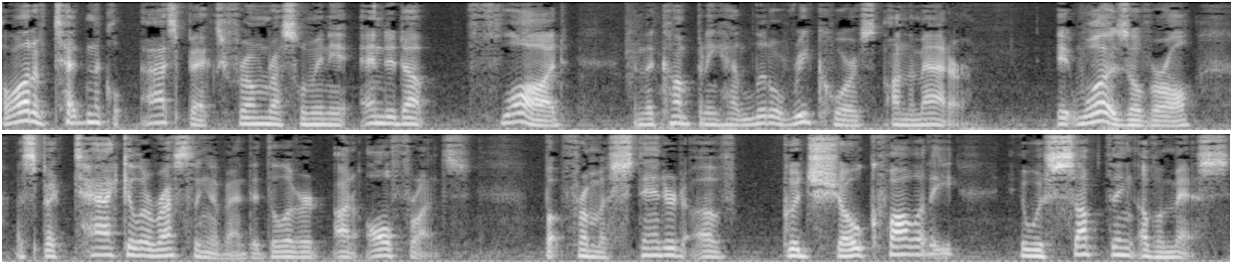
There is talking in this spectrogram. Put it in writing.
a lot of technical aspects from WrestleMania ended up flawed, and the company had little recourse on the matter. It was, overall, a spectacular wrestling event that delivered on all fronts, but from a standard of good show quality, it was something of a miss,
